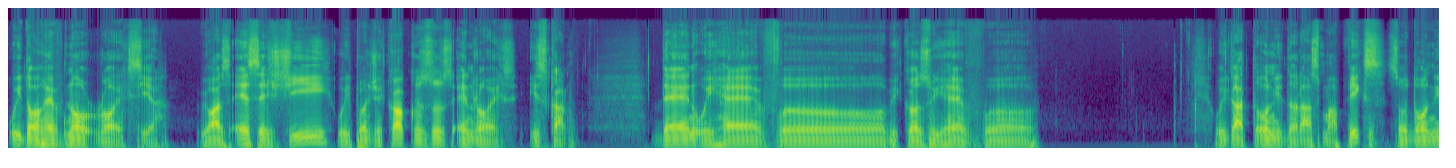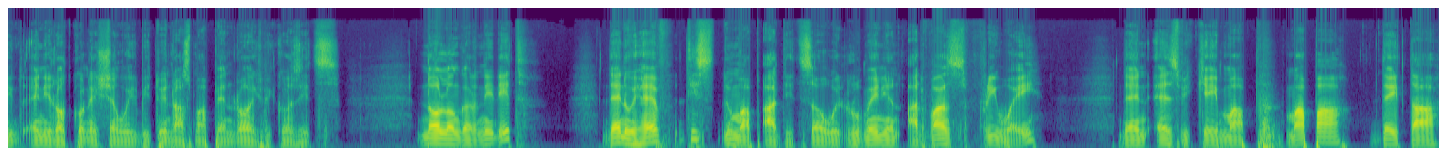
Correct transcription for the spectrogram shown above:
we don't have no ROEX here was SSG with Project Caucasus and ROEX is gone. Then we have uh, because we have uh, we got only the RusMap fix so don't need any road connection with between RusMap and ROEX because it's no longer needed. Then we have this new map added so with Romanian Advanced Freeway. Then SVK map Mapa Data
